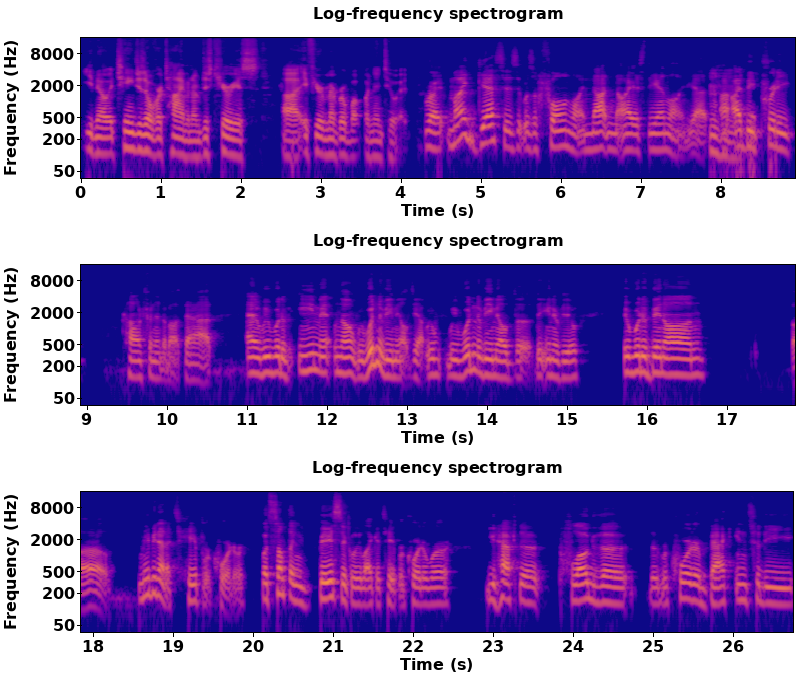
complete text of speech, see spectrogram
you know, it changes over time. And I'm just curious uh, if you remember what went into it. Right. My guess is it was a phone line, not an ISDN line yet. Mm-hmm. I'd be pretty confident about that. And we would have emailed, no, we wouldn't have emailed yet. We, we wouldn't have emailed the, the interview. It would have been on uh, maybe not a tape recorder, but something basically like a tape recorder where you'd have to plug the, the recorder back into the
